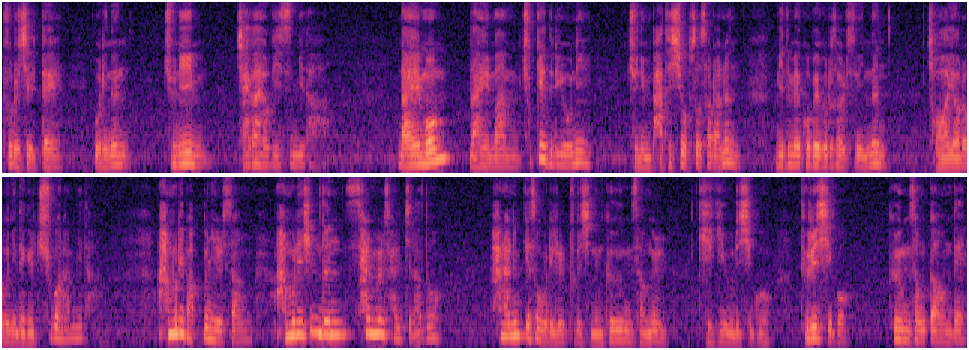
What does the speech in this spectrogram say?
부르실 때 우리는 주님, 제가 여기 있습니다. 나의 몸, 나의 마음 죽게 드리오니 주님 받으시옵소서라는 믿음의 고백으로 설 수 있는 저와 여러분이 되길 축원합니다. 아무리 바쁜 일상, 아무리 힘든 삶을 살지라도 하나님께서 우리를 부르시는 그 음성을 귀 기울이시고 들으시고 그 음성 가운데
